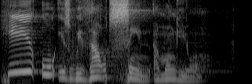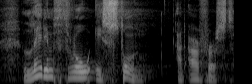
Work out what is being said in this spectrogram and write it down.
He who is without sin among you, let him throw a stone at our first.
